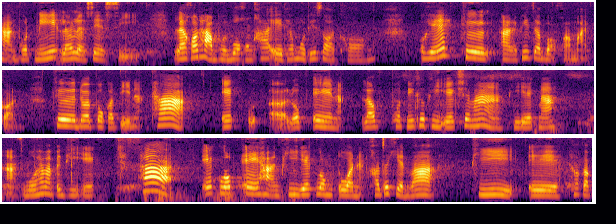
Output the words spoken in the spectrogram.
หารพจน์นี้แล้วเหลือเศษ 4 แล้วก็ถามผลบวกของค่า a ทั้งหมดที่สอดคล้อง โอเค คืออ่าเดี๋ยวพี่จะบอกความหมายก่อน คือโดยปกติเนี่ยถ้า x เอ่อลบ a เนี่ยแล้วพจน์นี้คือ px ใช่ไหม px นะ อะสมมุติให้มันเป็น px ถ้า x ลบ a หาร px ลงตัวเนี่ยเขาจะเขียนว่า p a เท่ากับ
